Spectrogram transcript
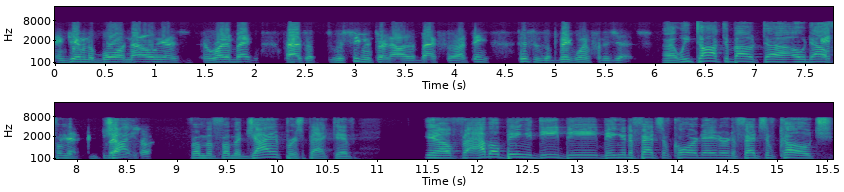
and give him the ball not only as a running back but as a receiving threat out of the backfield. I think this is a big win for the Jets. Uh, we talked about uh, Odell from a giant, from a, from a giant perspective. You know, f- how about being a DB, being a defensive coordinator, defensive coach,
